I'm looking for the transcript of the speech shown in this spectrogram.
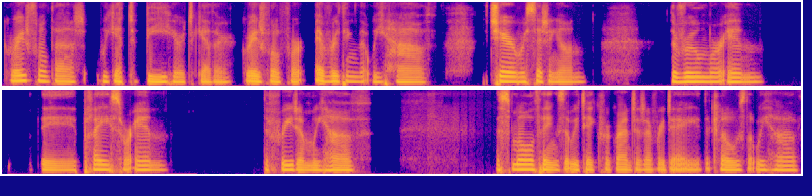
grateful that we get to be here together. Grateful for everything that we have. The chair we're sitting on, the room we're in, the place we're in, the freedom we have, the small things that we take for granted every day, the clothes that we have,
